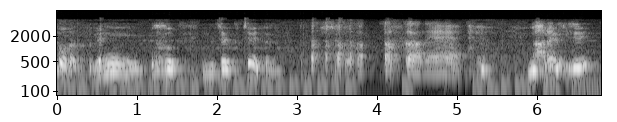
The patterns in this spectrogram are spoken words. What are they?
そうなんですね。もう、むちゃくちゃやったの。ひどかったっすからね。見開きで、うん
